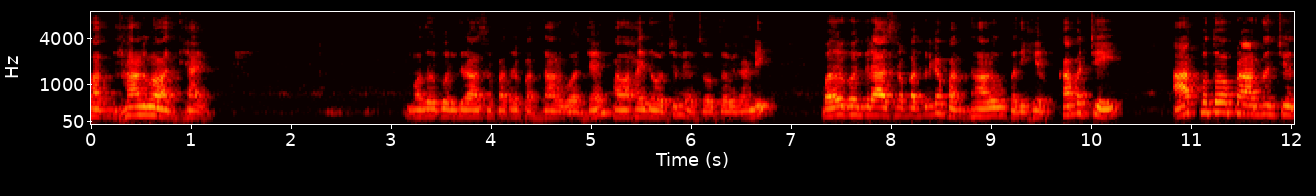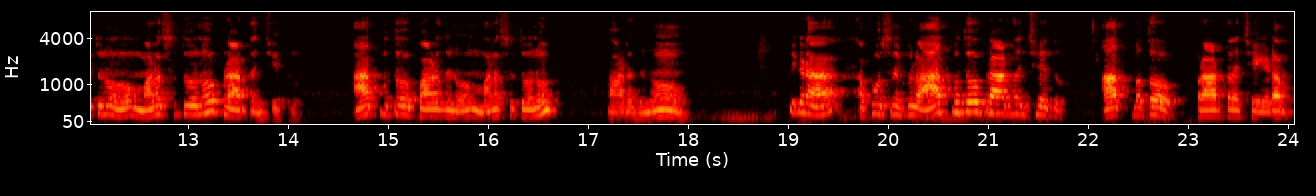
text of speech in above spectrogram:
పద్నాలుగో అధ్యాయం. మొదలు కొంత రాసిన పత్రిక పద్నాలుగో అధ్యాయం పదహైదో వచ్చి నేను చదువుతా వినండి. మొదలు కొంత రాసిన పత్రిక పద్నాలుగు పదిహేను. కాబట్టి ఆత్మతో ప్రార్థన చేతును మనస్సుతోనూ ప్రార్థన చేతును. ఆత్మతో పాడదును మనస్సుతోనూ పాడదును. ఇక్కడ అపోసినప్పుడు ఆత్మతో ప్రార్థన చేతు ఆత్మతో ప్రార్థన చేయడం.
